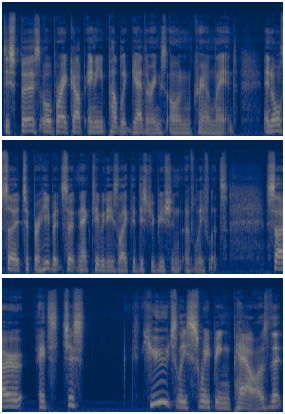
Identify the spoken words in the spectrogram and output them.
disperse or break up any public gatherings on Crown land, and also to prohibit certain activities like the distribution of leaflets. So it's just hugely sweeping powers that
